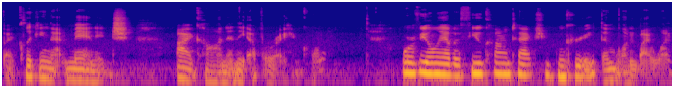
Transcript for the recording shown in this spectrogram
by clicking that Manage icon in the upper right hand corner. Or if you only have a few contacts, you can create them one by one.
